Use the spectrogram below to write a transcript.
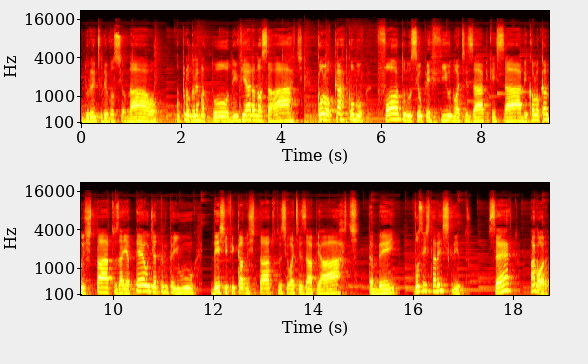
durante o devocional, o programa todo, enviar a nossa arte, colocar como foto no seu perfil no WhatsApp, quem sabe, colocar no status aí até o dia 31, deixe ficar no status do seu WhatsApp a arte também, você estará inscrito, certo? Agora,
